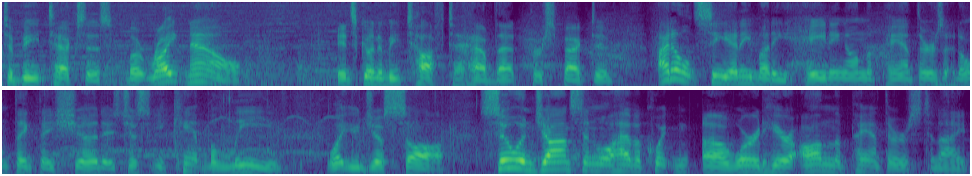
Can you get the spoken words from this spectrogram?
to beat Texas. But right now, it's going to be tough to have that perspective. I don't see anybody hating on the Panthers. I don't think they should. It's just you can't believe what you just saw. Sue and Johnston will have a quick uh, word here on the Panthers tonight.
